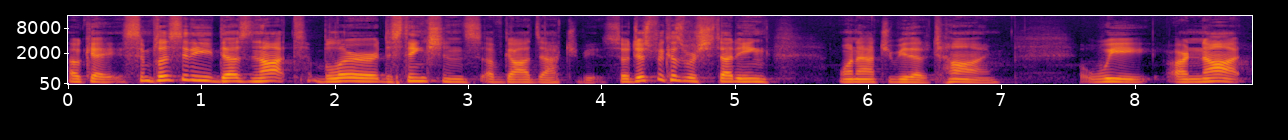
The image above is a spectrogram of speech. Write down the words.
Okay, simplicity does not blur distinctions of God's attributes. So just because we're studying one attribute at a time, we are not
